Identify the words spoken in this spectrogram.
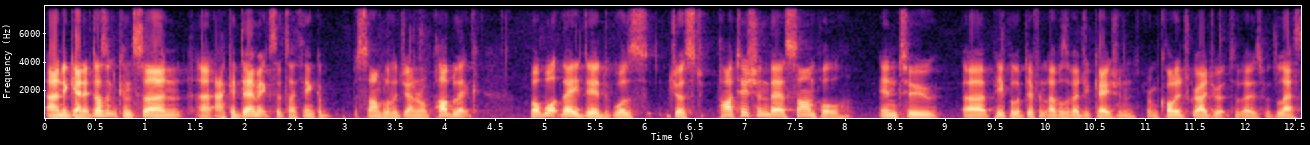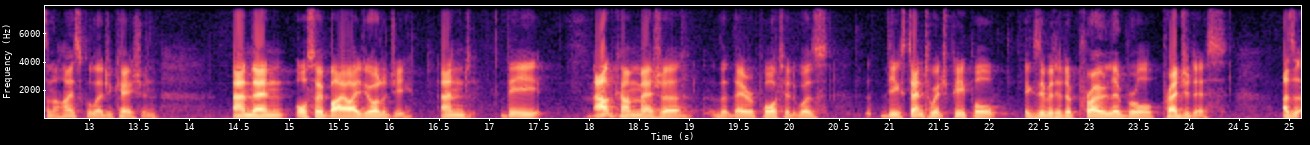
And again, it doesn't concern uh, academics. It's, I think, a sample of the general public. But what they did was just partition their sample into uh, people of different levels of education, from college graduate to those with less than a high school education, and then also by ideology. And the outcome measure that they reported was the extent to which people exhibited a pro-liberal prejudice a,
